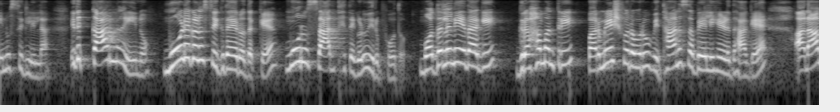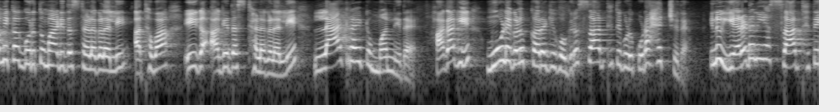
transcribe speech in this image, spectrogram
ಏನು ಸಿಗಲಿಲ್ಲ. ಇದಕ್ಕೆ ಕಾರಣ ಏನು? ಮೂಳೆಗಳು ಸಿಗದೇ ಇರೋದಕ್ಕೆ ಮೂರು ಸಾಧ್ಯತೆಗಳು ಇರಬಹುದು ಮೊದಲನೆಯದಾಗಿ ಗೃಹ ಮಂತ್ರಿ ಪರಮೇಶ್ವರ್ ಅವರು ವಿಧಾನಸಭೆಯಲ್ಲಿ ಹೇಳಿದ ಹಾಗೆ, ಅನಾಮಿಕ ಗುರುತು ಮಾಡಿದ ಸ್ಥಳಗಳಲ್ಲಿ ಅಥವಾ ಈಗ ಅಗೆದ ಸ್ಥಳಗಳಲ್ಲಿ ಲ್ಯಾಟ್ರೈಟ್ ಇದೆ ಹಾಗಾಗಿ ಮೂಳೆಗಳು ಕರಗಿ ಹೋಗಿರೋ ಸಾಧ್ಯತೆಗಳು ಕೂಡ ಹೆಚ್ಚಿದೆ. ಇನ್ನು ಎರಡನೆಯ ಸಾಧ್ಯತೆ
